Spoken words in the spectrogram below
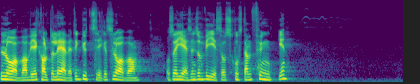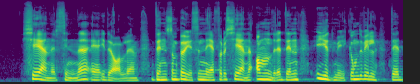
lover. Vi er kalt til å leve etter Guds rikets lover. Og så er Jesus som viser oss hvordan de funker. Tjenersinnet er idealet. Den som bøyer seg ned for å tjene andre, den ydmyke, om du vil. Det er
